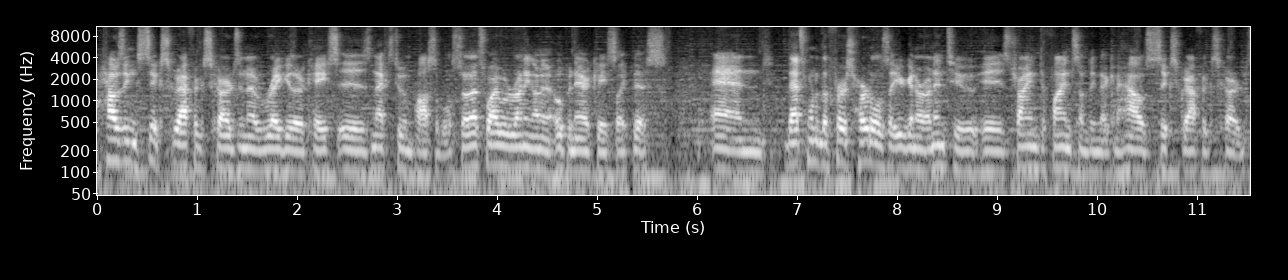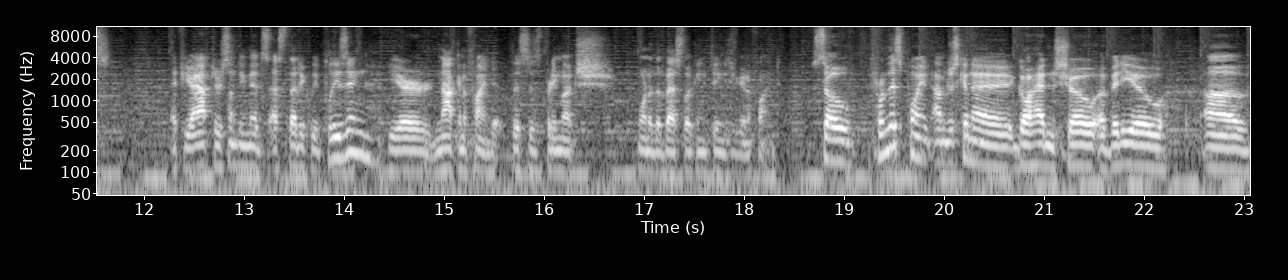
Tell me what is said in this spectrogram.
housing six graphics cards in a regular case is next to impossible, so that's why we're running on an open air case like this. And that's one of the first hurdles that you're going to run into is trying to find something that can house six graphics cards. If you're after something that's aesthetically pleasing, you're not going to find it. This is pretty much one of the best looking things you're going to find. So from this point, I'm just going to go ahead and show a video of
